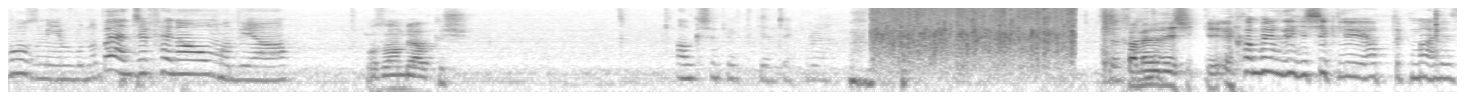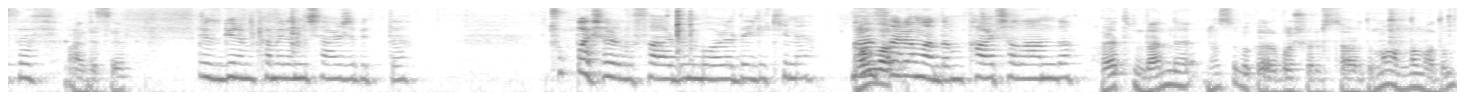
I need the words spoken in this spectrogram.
bozmayayım bunu. Bence fena olmadı ya. O zaman bir alkış. Alkış efekti gelecek buraya. Kamera değişikliği. Kamera değişikliği yaptık maalesef. Maalesef. Üzgünüm kameranın şarjı bitti. Çok başarılı sardım bu arada ilkini. Ben Vallahi- saramadım, parçalandı. Hayatım ben de nasıl bu kadar başarılı sardığımı anlamadım.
